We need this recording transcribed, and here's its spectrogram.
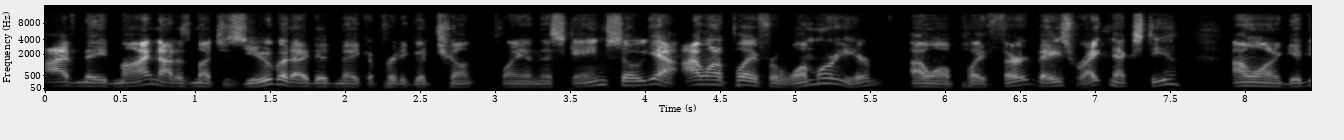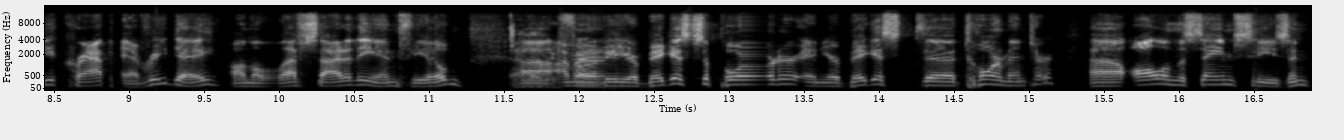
I've made mine, not as much as you, but I did make a pretty good chunk playing this game. So, yeah, I want to play for one more year. I want to play third base right next to you. I want to give you crap every day on the left side of the infield. Uh, I'm going to be your biggest supporter and your biggest uh, tormentor, uh, all in the same season.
